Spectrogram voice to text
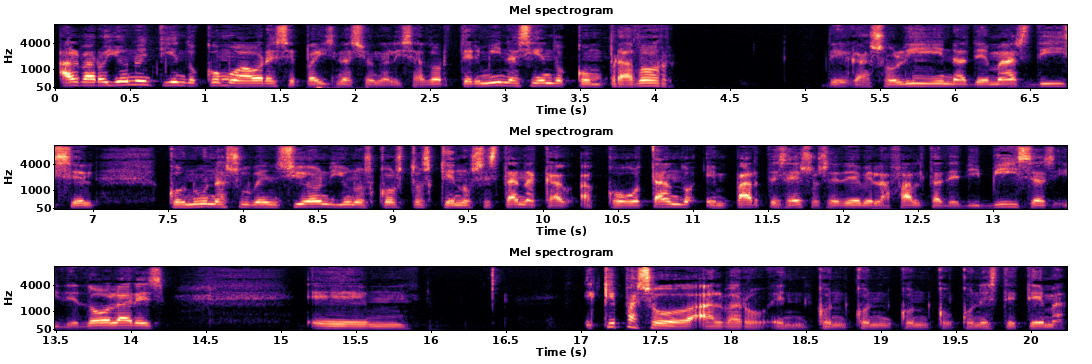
Álvaro, yo no entiendo cómo ahora ese país nacionalizador termina siendo comprador de gasolina, de más diésel, con una subvención y unos costos que nos están acogotando. En partes a eso se debe la falta de divisas y de dólares. Em, ¿Qué pasó, Álvaro, con, este tema?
